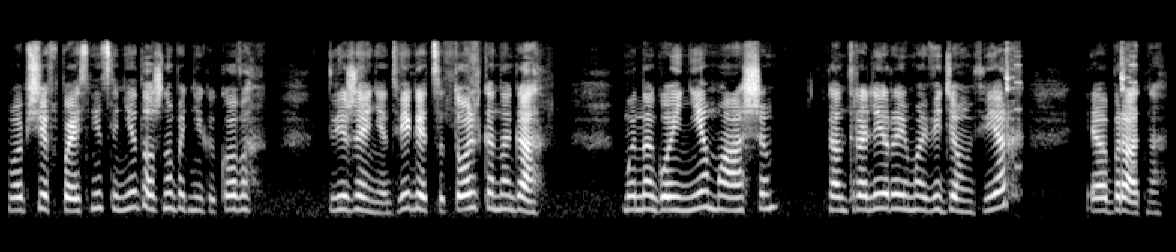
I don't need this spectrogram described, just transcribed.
Вообще в пояснице не должно быть никакого движения. Двигается только нога. Мы ногой не машем, контролируемо ведем вверх и обратно.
